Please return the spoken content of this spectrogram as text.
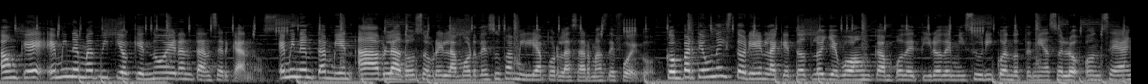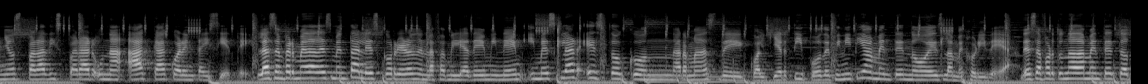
aunque Eminem admitió que no eran tan cercanos. Eminem también ha hablado sobre el amor de su familia por las armas de fuego. Compartió una historia en la que Todd lo llevó a un campo de tiro de Missouri cuando tenía solo 11 años para disparar una AK-47. Las enfermedades mentales corrieron en la familia de Eminem y mezclar esto con armas de cualquier tipo definitivamente no es la mejor idea. Desafortunadamente Todd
